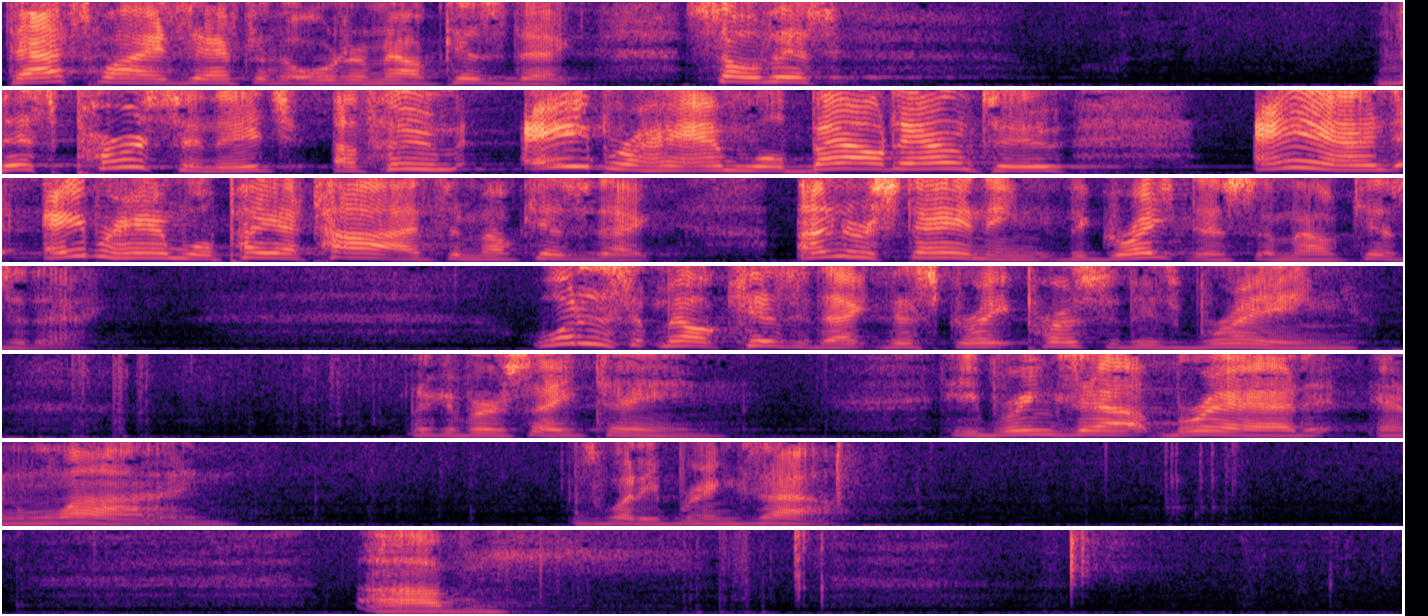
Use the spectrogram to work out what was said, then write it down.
That's why he's after the order of Melchizedek. So this this personage of whom Abraham will bow down to, and Abraham will pay a tithe to Melchizedek, understanding the greatness of Melchizedek. What does Melchizedek, this great personage, bring? Look at verse 18. He brings out bread and wine, is what he brings out. Um,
